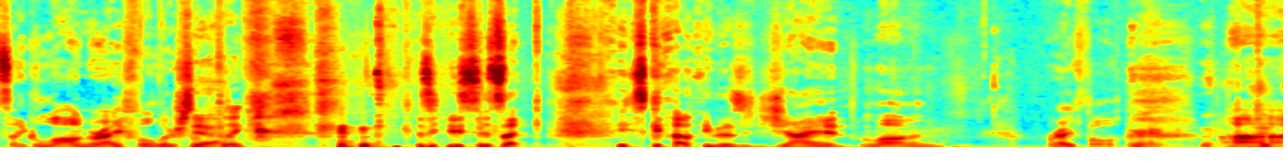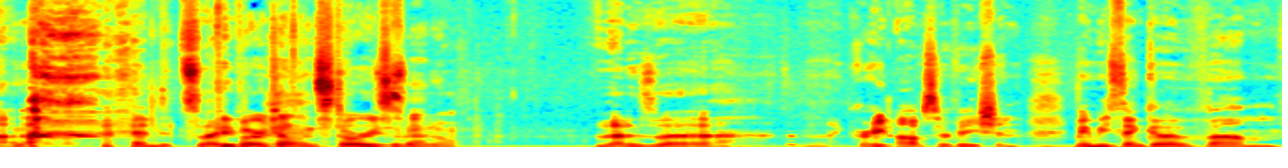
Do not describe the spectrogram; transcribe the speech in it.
it's like long rifle or something. Because he's just like he's got like this giant long rifle, uh, and it's like people are telling stories about him. that is a, a great observation. Made me think of um,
